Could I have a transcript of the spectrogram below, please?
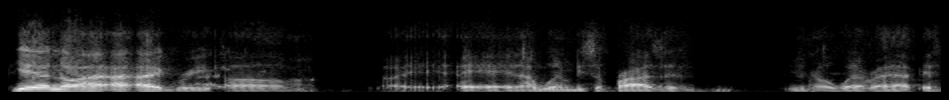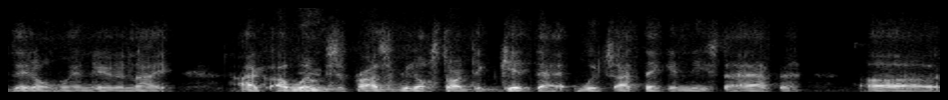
yeah, no, I I, agree. Um, I, and I wouldn't be surprised if you know, whatever happens, if they don't win here tonight, I, I wouldn't be surprised if we don't start to get that, which I think it needs to happen. Uh,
